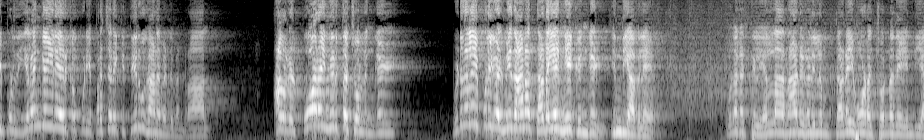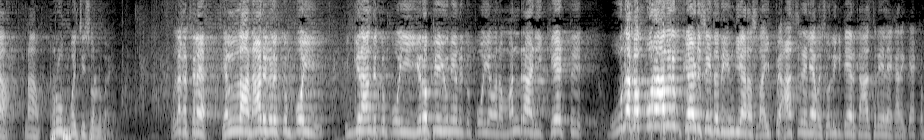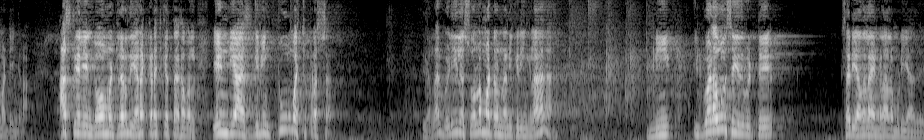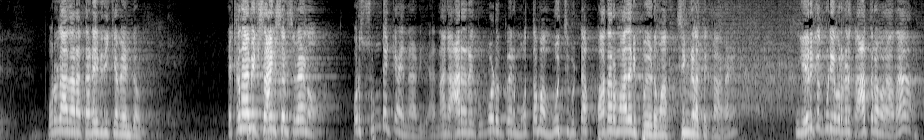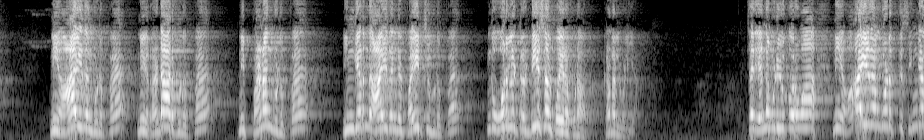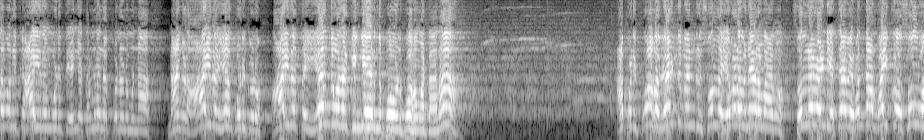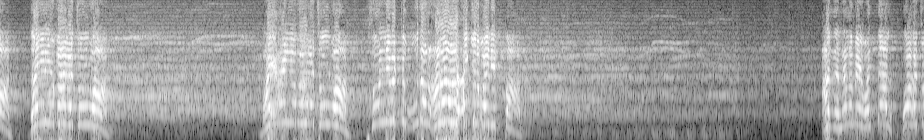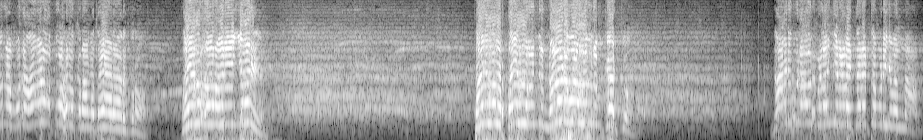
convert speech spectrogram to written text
இப்பொழுது இலங்கையிலே இருக்கக்கூடிய பிரச்சனைக்கு தீர்வு காண வேண்டும் என்றால் அவர்கள் போரை நிறுத்த சொல்லுங்கள் விடுதலை புலிகள் மீதான தடையை நீக்குங்கள் இந்தியாவிலே. உலகத்தில் எல்லா நாடுகளிலும் தடை போட சொன்னதே இந்தியா. நான் ப்ரூஃப் வச்சு சொல்லுவேன். உலகத்துல எல்லா நாடுகளுக்கும் போய் இங்கிலாந்துக்கு போய் யூரோப்பிய யூனியனுக்கு போய் அவனை மன்றாடி கேட்டு உலகம் பூராவிலும் கேடு செய்தது இந்திய அரசு தான். இப்ப ஆஸ்திரேலியாவை சொல்லிக்கிட்டே இருக்கான் ஆஸ்திரேலியாக்காரன் கேட்க மாட்டேங்கிறான். ஆஸ்திரேலியன் கவர்மெண்ட்ல இருந்து எனக்கு கிடைச்ச தகவல் India is giving too much pressure இதெல்லாம் வெளியில சொல்ல மாட்டோம்னு நினைக்கிறீங்களா? நீ இவ்வளவு செய்துவிட்டு சரி அதெல்லாம் எங்களால முடியாது. பொருளாதார தடை விதிக்க வேண்டும். எக்கனாமிக் சாங்ஷன்ஸ் வேணும். ஒரு சுண்டைக்காய் நாடியா? நாங்க ஆறரை கோடி பேர் மொத்தமா மூச்சு விட்டா பதர் மாதிரி போயிடுவான் சிங்களத்துக்காரன்? இங்க இருக்கக்கூடியவர்களுக்கு ஆத்திரம் வராதா? நீ ஆயுதம் கொடுப்ப நீ ரடார் கொடுப்ப நீ பணம் கொடுப்ப இங்க இருந்து ஆயுதங்கள் பயிற்சி கொடுப்ப இங்க ஒரு லிட்டர் டீசல் போயிடக்கூடாது கடல் வழியா. சரி என்ன முடிவுக்கு வருவான் நீ ஆயுதம் கொடுத்து சிங்களவனுக்கு ஆயுதம் கொடுத்து எங்க தமிழனை கொல்லணும்னா நாங்கள் ஆயுதம் ஏன் கொடுக்கணும் ஆயுதத்தை ஏந்துவதற்கு இங்கே இருந்து போகணும் போக மாட்டானா? அப்படி போக வேண்டும் என்று சொல்ல எவ்வளவு நேரம் ஆகும் சொல்ல வேண்டிய தேவை வந்தால் வைகோ சொல்வான் தைரியமாக சொல்வான். பகிரங்கமாக சொல்வான். சொல்லிவிட்டு முதல் ஆளாக இங்கே போய் நிற்பான். அந்த நிலைமை வந்தால் போக சொன்னா முதல் ஆளா போகிறதுக்கு நாங்க தயாரா இருக்கிறோம். தயார்தான் அறியுங்கள் தயார் தயார் என்று நாடு முழுவதும் கேட்கும். நாடு முழுவதும் இளைஞர்களை திரட்ட முடியும் என்னால்.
